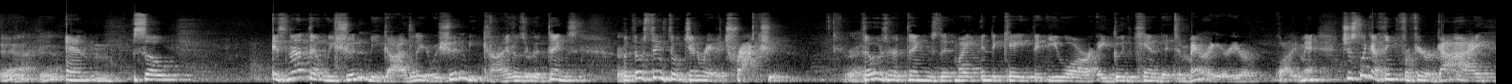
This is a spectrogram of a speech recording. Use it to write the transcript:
Yeah, yeah. And mm-hmm. so it's not that we shouldn't be godly or we shouldn't be kind, those are good things, but those things don't generate attraction. Right. Those are things that might indicate that you are a good candidate to marry or you're a quality man. Just like I think for if you're a guy,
